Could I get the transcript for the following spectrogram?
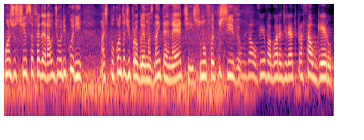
com a Justiça Federal de Uricuri. Mas por conta de problemas na internet, isso não foi possível. Vamos ao vivo agora direto para Salgueiro,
